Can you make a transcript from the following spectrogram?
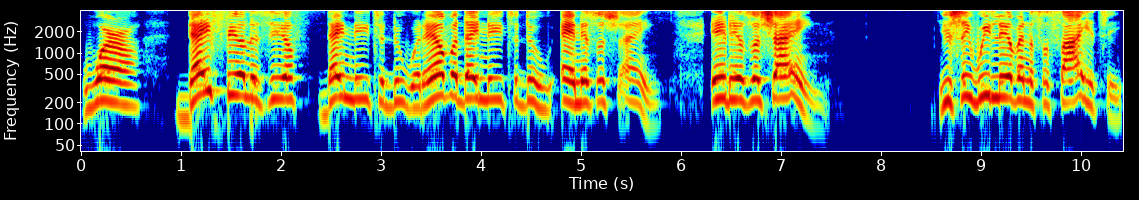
where they feel as if they need to do whatever they need to do, and it's a shame. It is a shame. You see, we live in a society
